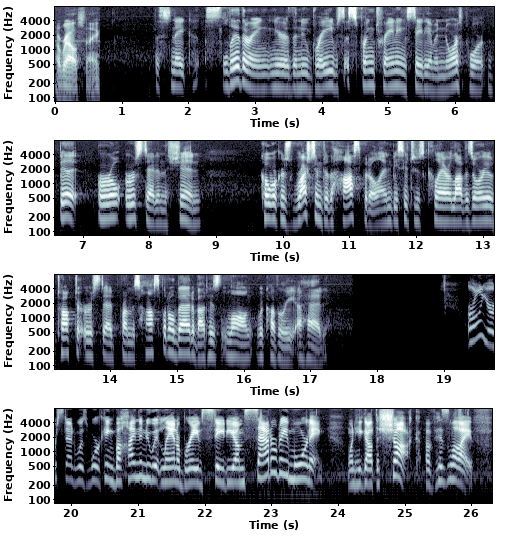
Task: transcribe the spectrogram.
a rattlesnake. The snake slithering near the new Braves spring training stadium in North Port bit Earl Erstead in the shin. Coworkers rushed him to the hospital. NBC2's Claire Lavazorio talked to Erstead from his hospital bed about his long recovery ahead. Earl Erstead was working behind the new Atlanta Braves stadium Saturday morning when he got the shock of his life.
